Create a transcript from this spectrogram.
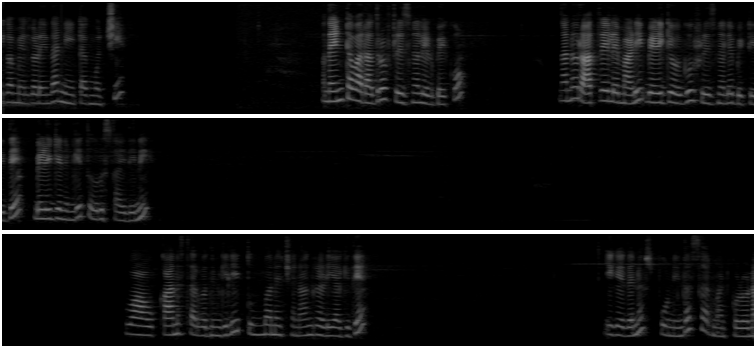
ಈಗ ಮೇಲ್ಗಡೆಯಿಂದ ನೀಟಾಗಿ ಮುಚ್ಚಿ ಒಂದು ಎಂಟು ಅವರ್ ಆದರೂ ಫ್ರಿಜ್ನಲ್ಲಿ ಇಡಬೇಕು. ನಾನು ರಾತ್ರಿಯಲ್ಲೇ ಮಾಡಿ ಬೆಳಿಗ್ಗೆವರೆಗೂ ಫ್ರಿಜ್ನಲ್ಲೇ ಬಿಟ್ಟಿದ್ದೆ. ಬೆಳಿಗ್ಗೆ ನಿಮಗೆ ತೋರಿಸ್ತಾ ಇದ್ದೀನಿ. ವಾವ್ ಕಾಣಿಸ್ತಾ ಇರ್ಬೋದು ನಿಮಗೆ. ಇಲ್ಲಿ ತುಂಬಾ ಚೆನ್ನಾಗಿ ರೆಡಿಯಾಗಿದೆ ಈಗ ಇದನ್ನು ಸ್ಪೂನಿಂದ ಸರ್ವ್ ಮಾಡ್ಕೊಳ್ಳೋಣ.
